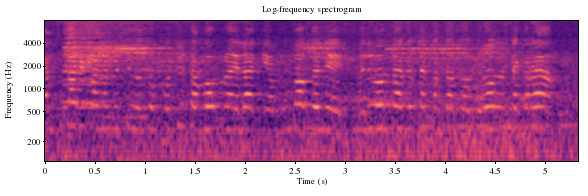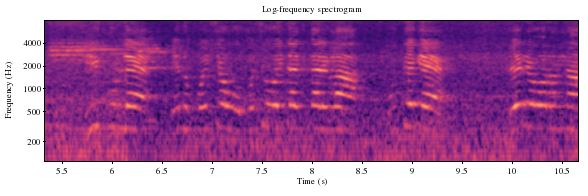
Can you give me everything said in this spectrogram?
ಕೆಲಸ ಕಾರ್ಯಗಳನ್ನು ಬಿಟ್ಟು ಒಂದು ಪಶು ಸಂಗೋಪನಾ ಇಲಾಖೆಯ ಮುಂಭಾಗದಲ್ಲಿ ಬಲಿವಂತಾಗಿರ್ತಕ್ಕಂಥದ್ದು ದುರದೃಷ್ಟಕರ, ಈ ಕೂಡಲೇ ಏನು ಪಶು ಪಶು ವೈದ್ಯಾಧಿಕಾರಿಗಳ ಹುದ್ದೆಗೆ ಬೇರೆಯವರನ್ನು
